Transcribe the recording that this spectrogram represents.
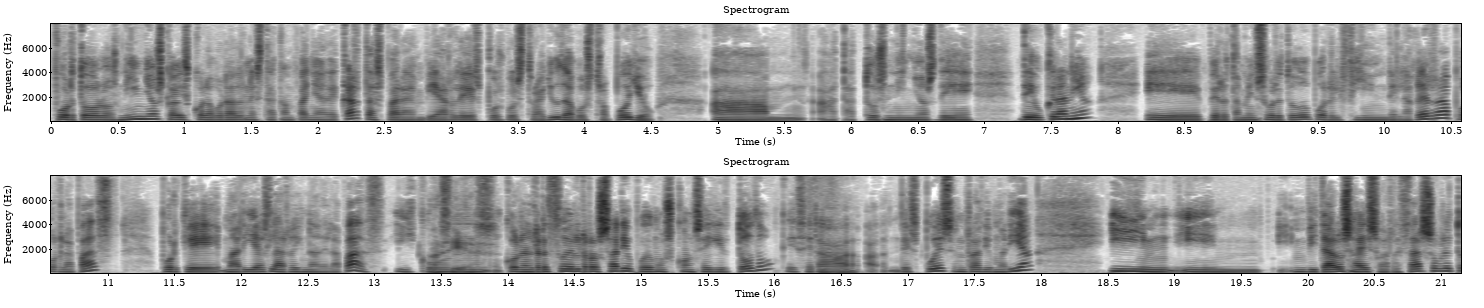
por todos los niños que habéis colaborado en esta campaña de cartas para enviarles pues vuestra ayuda, vuestro apoyo a, tantos niños de, Ucrania, eh, pero también sobre todo por el fin de la guerra, por la paz, porque María es la reina de la paz y con, con el rezo del rosario podemos conseguir todo, que será después en Radio María, y, y invitaros a eso, a rezar sobre todo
